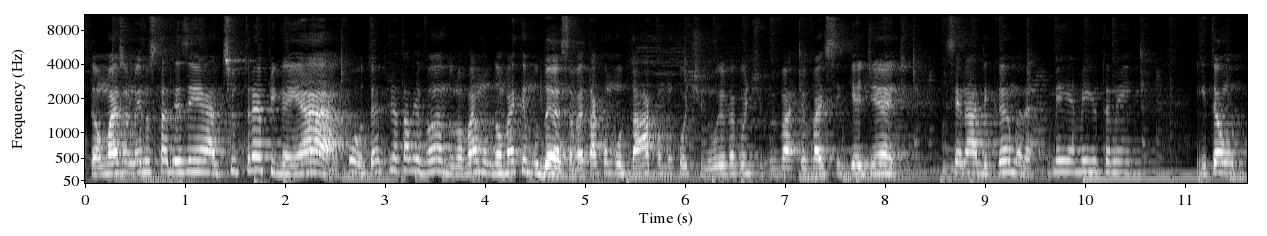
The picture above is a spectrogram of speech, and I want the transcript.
Então, mais ou menos está desenhado. Se o Trump ganhar, pô, o Trump já está levando, não vai, não vai ter mudança, vai estar tá como está, como continua e vai, vai, vai seguir adiante. Senado e Câmara, meia-meio também. Então,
